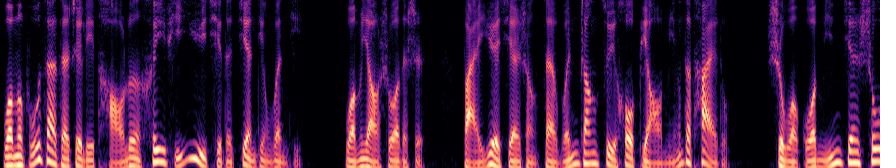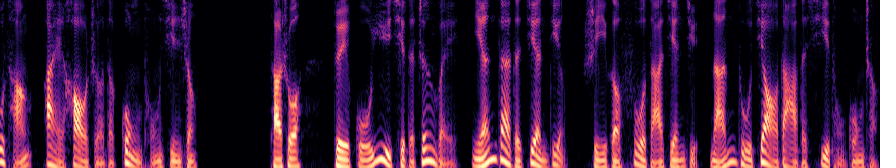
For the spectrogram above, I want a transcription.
我们不再在这里讨论黑皮玉器的鉴定问题。我们要说的是，百越先生在文章最后表明的态度，是我国民间收藏爱好者的共同心声。他说，对古玉器的真伪年代的鉴定是一个复杂艰巨、难度较大的系统工程。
